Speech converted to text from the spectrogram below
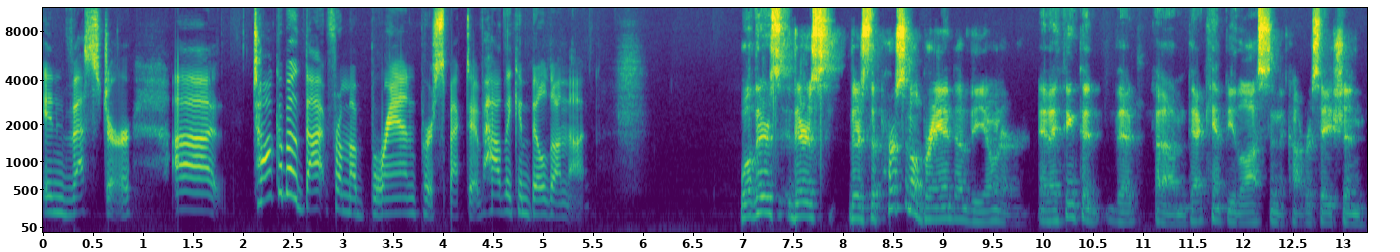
investor, uh, talk about that from a brand perspective, how they can build on that. Well, there's there's there's the personal brand of the owner, and I think that that um, that can't be lost in the conversation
